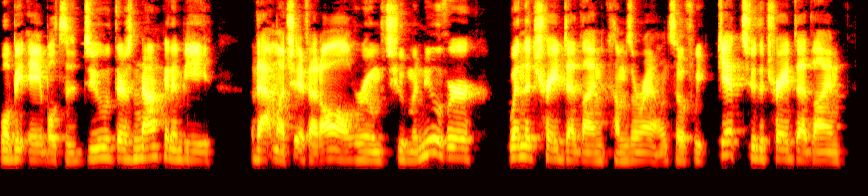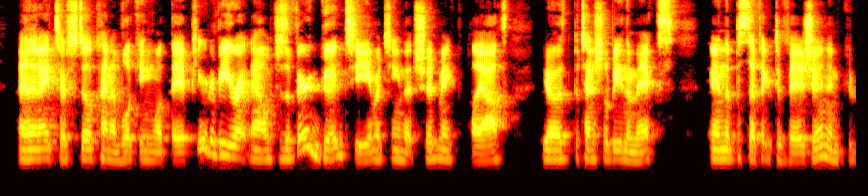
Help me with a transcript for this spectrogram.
will be able to do. There's not going to be that much, if at all, room to maneuver when the trade deadline comes around. So if we get to the trade deadline and the Knights are still kind of looking what they appear to be right now, which is a very good team, a team that should make the playoffs, you know, potentially be in the mix in the Pacific Division and could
